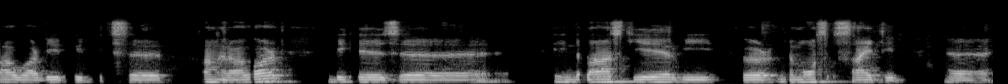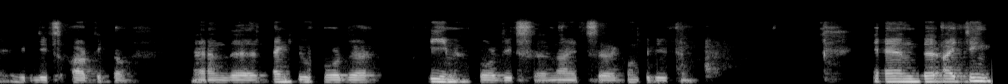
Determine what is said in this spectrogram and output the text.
awarded with its Tanner Award because in the last year we were the most cited with this article. And thank you for the team for this nice contribution. And I think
